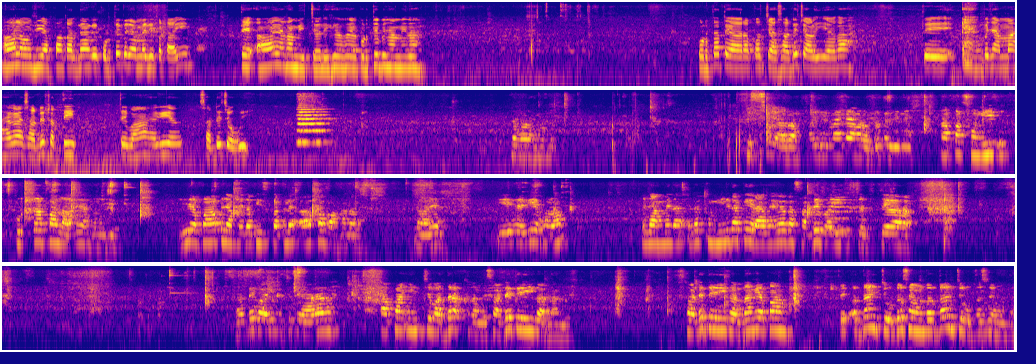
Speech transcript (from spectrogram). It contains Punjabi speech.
ਆਹ ਲਓ ਜੀ, ਆਪਾਂ ਕਰ ਦਿਆਂਗੇ ਕੁੜਤੇ ਪਜਾਮੇ ਦੀ ਕਟਾਈ। ਤੇ ਆਹ ਹੈਗਾ ਮੇਚਾ ਲਿਖਿਆ ਹੋਇਆ ਕੁੜਤੇ ਪਜਾਮੇ ਦਾ। ਕੁੜਤਾ ਤਿਆਰ ਆਪਾਂ ਚਾ 40 ਹੈਗਾ। ਤੇ ਪਜਾਮਾ ਹੈਗਾ 38 ਤੇ ਬਾਂਹ ਹੈਗੀ ਆ 24 ਤੇ ਬੜਾ ਮੈਨੂੰ ਪਿੱਛੇ ਆਗਾ ਇਹ ਮੈਂ ਕੈਮਰਾ ਉੱਧਰ ਕਰੀ ਦਿੰਦੇ ਆਪਾਂ ਸੁਣੀ ਕੁੜਤਾ ਆਪਾਂ ਲਾ ਲਿਆ ਹੁਣ ਜੀ। ਇਹ ਆਪਾਂ ਆਹ ਪਜਾਮੇ ਦਾ ਪੀਸ ਕੱਟ ਲਿਆ, ਆਹ ਆਪਾਂ ਬਾਹਾਂ ਦਾ ਲਾ ਲਿਆ। ਇਹ ਹੈਗੀ ਹੁਣ ਪਜਾਮੇ ਦਾ, ਇਹਦਾ ਕਮੀਜ਼ ਦਾ ਘੇਰਾ ਹੈਗਾ ਗਾ 22 ਇੰਚ, ਤਿਆਰ ਆ। ਸਾਢੇ 22 ਇੰਚ ਤਿਆਰ ਆ ਆਪਾਂ ਇੰਚ ਵੱਧ ਰੱਖ ਦਾਂਗੇ 23.5 ਕਰ ਦਾਂਗੇ। ਸਾਢੇ 23 ਕਰ ਦਾਂਗੇ ਆਪਾਂ। ਤੇ ਅੱਧਾ ਇੰਚ ਉਧਰ ਸਿਉਣ ਦਾ ਅੱਧਾ ਇੰਚ ਉਧਰ ਸਿਉਣ ਦਾ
